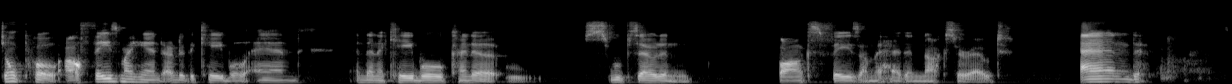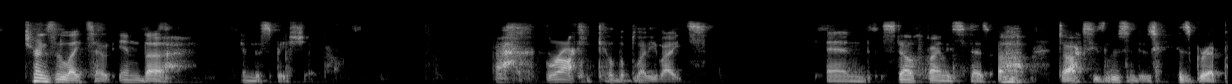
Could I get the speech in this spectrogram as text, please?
don't pull. I'll phase my hand under the cable, and and then a cable kind of swoops out and bonks Phase on the head and knocks her out, and turns the lights out in the in the spaceship. Ah, killed the bloody lights. And Stealth finally says, Oh, he's loosened his, his grip.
